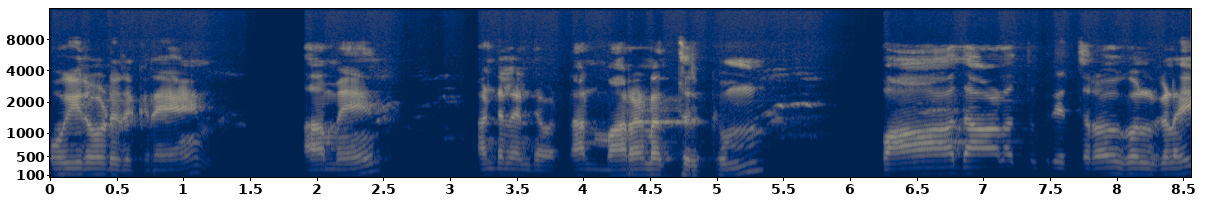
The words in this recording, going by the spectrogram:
உயிரோடு இருக்கிறேன். ஆமேன். அண்டலண்டவன் நான் மரணத்திற்கும் பாதாளத்துக்குரிய திறவுகோள்களை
